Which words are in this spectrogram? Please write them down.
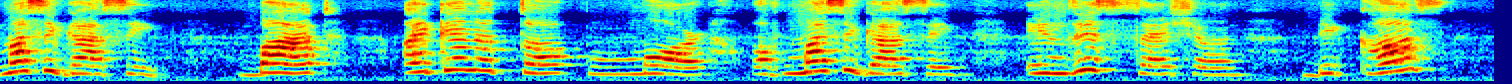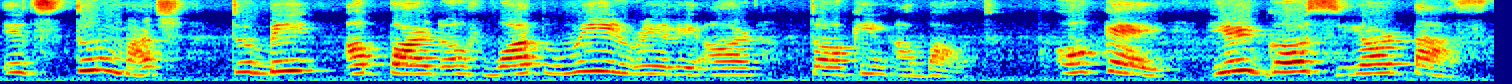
masigasig. But I cannot talk more of masigasig in this session because it's too much to be a part of what we really are talking about. Okay, here goes your task.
